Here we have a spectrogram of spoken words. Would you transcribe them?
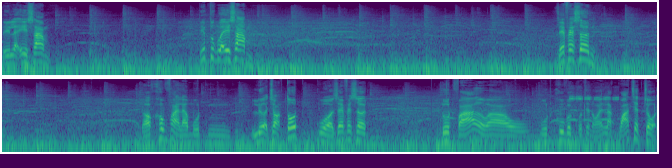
Đây là Esam. Tiếp tục là Esam. Jefferson đó không phải là một lựa chọn tốt của Jefferson. Đột phá ở vào một khu vực có thể nói là quá chật trội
